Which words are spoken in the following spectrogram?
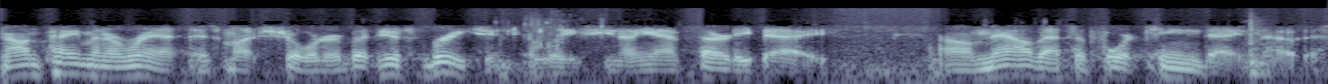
Non payment of rent is much shorter, but just breaching your lease, you know, you have 30 days. Um, now that's a 14 day notice.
